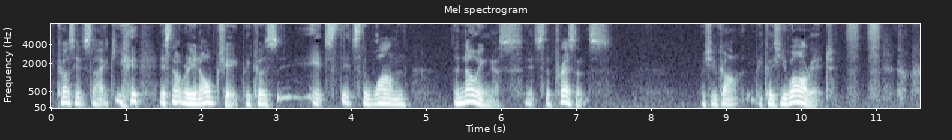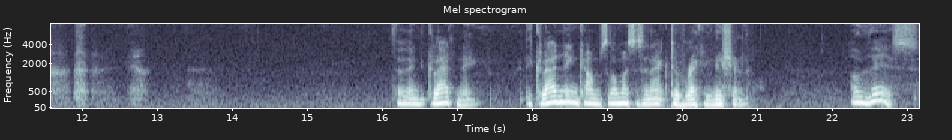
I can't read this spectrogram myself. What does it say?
because it's like it's not really an object, because it's it's the one the knowingness, it's the presence, which you can't, because you are it. So then gladdening. The gladdening comes almost as an act of recognition. Oh, this.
